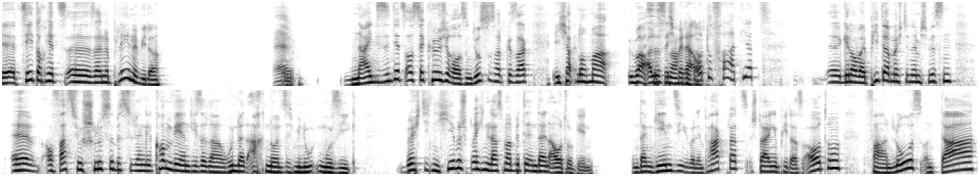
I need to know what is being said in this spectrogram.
Der erzählt doch jetzt äh, seine Pläne wieder. Hä? Äh, Nein, die sind jetzt aus der Kirche raus. Und Justus hat gesagt, ich habe noch mal über Ist alles das nicht bei der nachgedacht. Autofahrt jetzt? Äh, genau, weil Peter möchte nämlich wissen, äh, auf was für Schlüsse bist du denn gekommen während dieser da 198 Minuten Musik? Möchte ich nicht hier besprechen, lass mal bitte in dein Auto gehen. Und dann gehen sie über den Parkplatz, steigen in Peters Auto, fahren los und da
